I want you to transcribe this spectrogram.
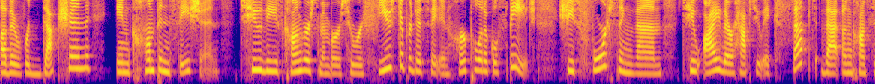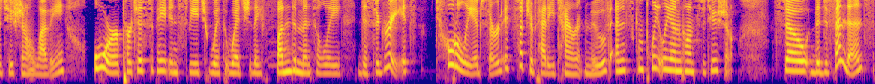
of a reduction in compensation to these Congress members who refuse to participate in her political speech, she's forcing them to either have to accept that unconstitutional levy or participate in speech with which they fundamentally disagree. It's totally absurd. It's such a petty tyrant move, and it's completely unconstitutional. So the defendants,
